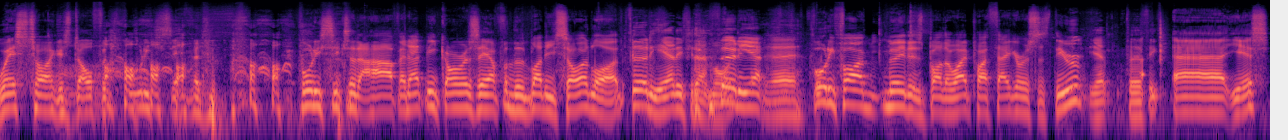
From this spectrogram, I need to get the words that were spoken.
West Tigers Dolphins 47, 46 and a half, and Api Koroisau out from the bloody sideline. 30 out if you don't mind. 30 out. Yeah. 45 metres, by the way, Pythagoras' theorem. Yep, perfect. Uh, yes.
